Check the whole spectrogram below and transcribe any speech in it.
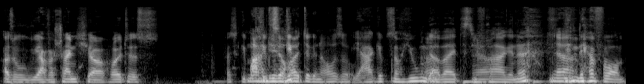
also ja wahrscheinlich ja heute ist was gibt Machen die doch gibt- heute genauso. Ja, gibt es noch Jugendarbeit, ist die Ja. Frage, ne? Ja. In der Form.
